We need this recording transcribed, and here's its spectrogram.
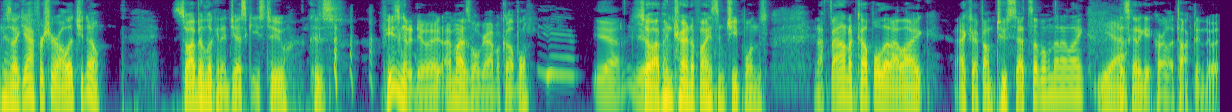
He's like, "Yeah, for sure. I'll let you know." So I've been looking at jet skis too, because if he's gonna do it, I might as well grab a couple. Yeah, Yeah. So I've been trying to find some cheap ones, and I found a couple that I like. Actually, I found two sets of them that I like. Yeah, I just got to get Carla talked into it.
